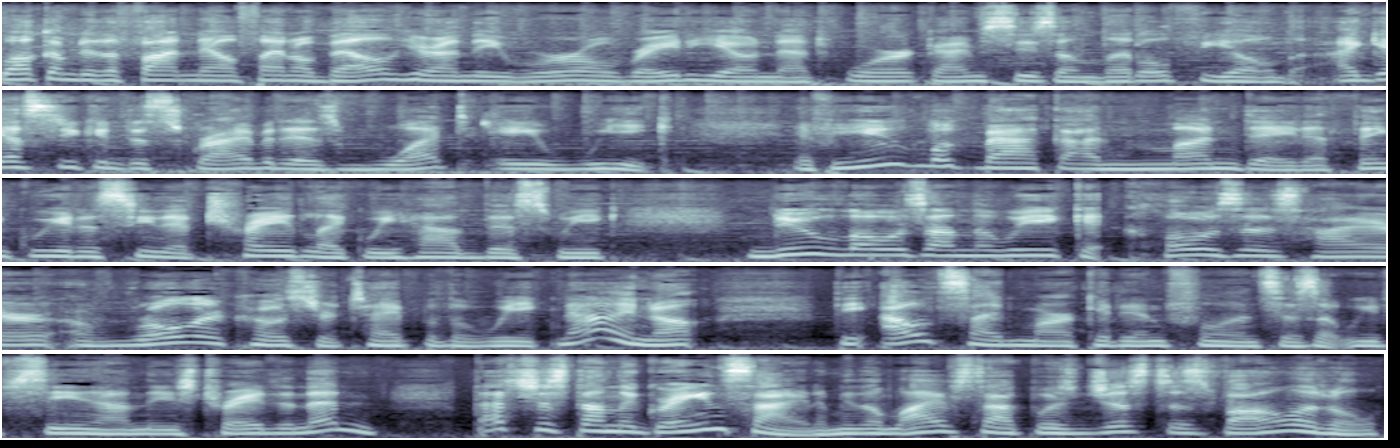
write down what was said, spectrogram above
Welcome to the Fontanelle Final Bell here on the Rural Radio Network. I'm Susan Littlefield. I guess you can describe it as what a week. If you look back on Monday to think we'd have seen a trade like we had this week, new lows on the week, it closes higher, a roller coaster type of the week. Now you know the outside market influences that we've seen on these trades, and then that's just on the grain side. I mean, the livestock was just as volatile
